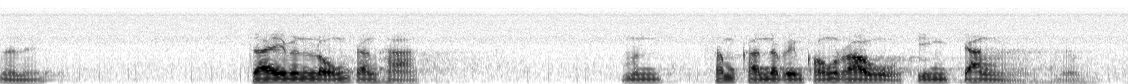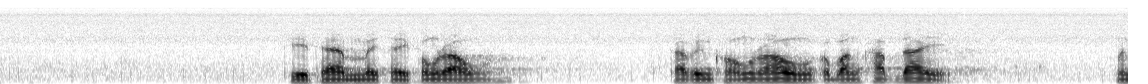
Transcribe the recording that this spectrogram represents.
นั่นแหละใจมันหลงต่างหากมันสำคัญจะเป็นของเราจริงจัง ที่แท้ไม่ใช่ของเรา ถ้าเป็นของเรามันก็บังคับได้ มัน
